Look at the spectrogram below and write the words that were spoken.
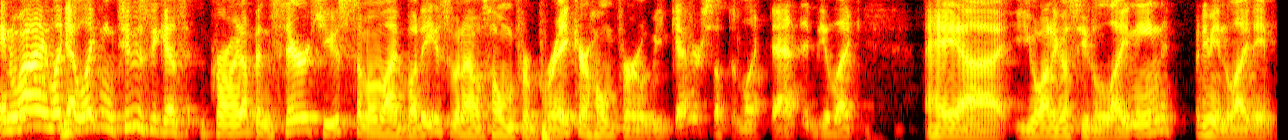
And why I like yep. the Lightning too is because growing up in Syracuse, some of my buddies, when I was home for break or home for a weekend or something like that, they'd be like, Hey, uh, you want to go see the Lightning? What do you mean Lightning?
